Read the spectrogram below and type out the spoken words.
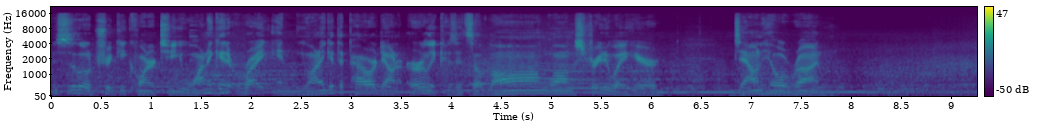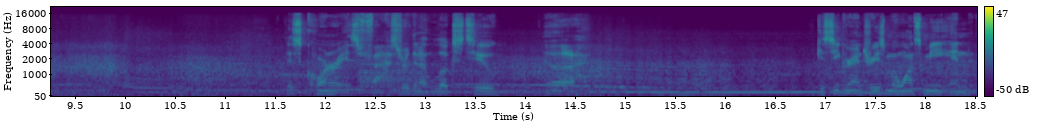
This is a little tricky corner too. You want to get it right and you want to get the power down early because it's a long, long straightaway here. Downhill run. This corner is faster than it looks too. Ugh. You can see Gran Turismo wants me in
